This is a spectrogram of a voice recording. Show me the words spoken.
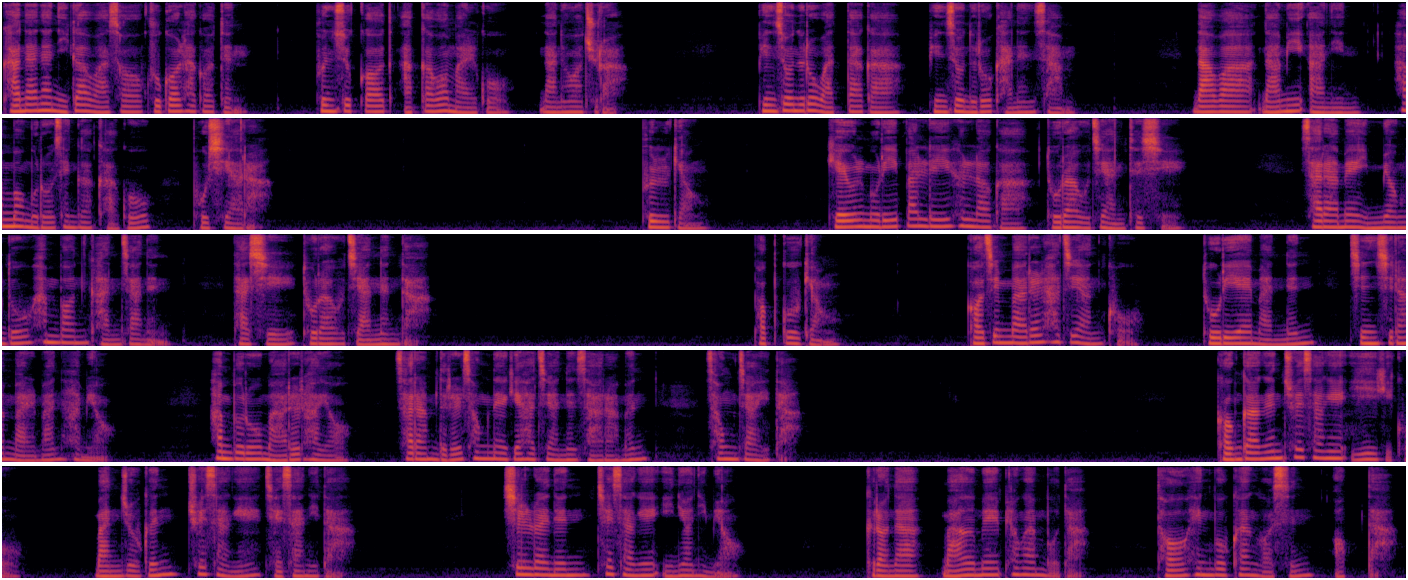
가난한 이가 와서 구걸하거든 분수껏 아까워 말고 나누어 주라. 빈손으로 왔다가 빈손으로 가는 삶. 나와 남이 아닌 한 몸으로 생각하고 보시하라. 불경 개울물이 빨리 흘러가 돌아오지 않듯이 사람의 인명도 한번 간 자는 다시 돌아오지 않는다. 법구경 거짓말을 하지 않고 도리에 맞는 진실한 말만 하며 함부로 말을 하여 사람들을 성내게 하지 않는 사람은 성자이다. 건강은 최상의 이익이고 만족은 최상의 재산이다. 신뢰는 최상의 인연이며 그러나 마음의 평안보다 더 행복한 것은 없다.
